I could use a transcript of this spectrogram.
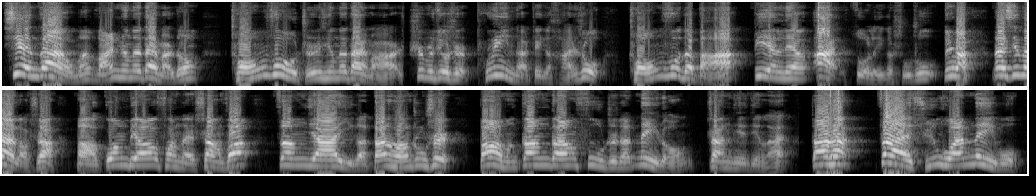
现在我们完成的代码中，重复执行的代码是不是就是 print 这个函数？重复的把变量 i 做了一个输出，对吧？那现在老师啊，把光标放在上方，增加一个单行注释，把我们刚刚复制的内容粘贴进来。大家看，在循环内部，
